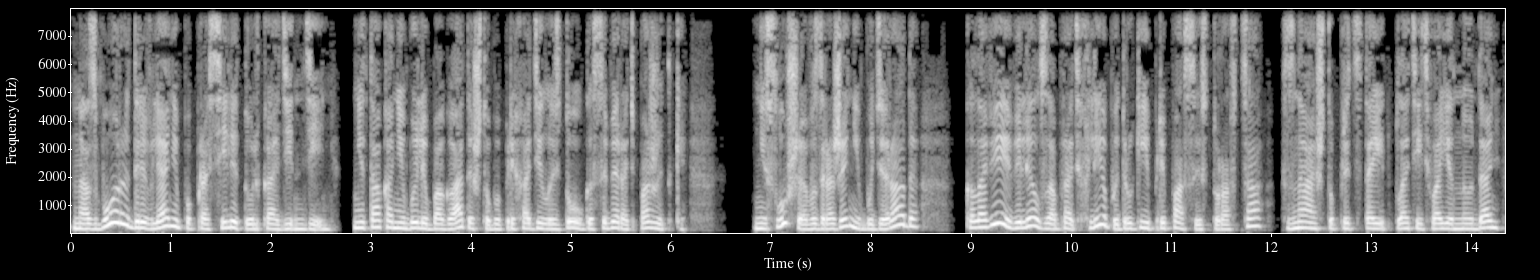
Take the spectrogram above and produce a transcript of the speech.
На сборы древляне попросили только один день. Не так они были богаты, чтобы приходилось долго собирать пожитки. Не слушая возражений Будирада, Коловея велел забрать хлеб и другие припасы из Туровца, зная, что предстоит платить военную дань,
